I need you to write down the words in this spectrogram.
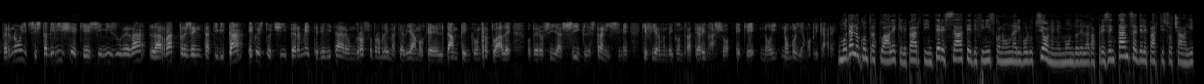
per noi, si stabilisce che si misurerà la rappresentatività e questo ci permette di evitare un grosso problema che abbiamo che è il dumping contrattuale, ovvero sia sigle stranissime che firmano dei contratti a ribasso e che noi non vogliamo applicare. Un modello contrattuale che le parti interessate definiscono una rivoluzione nel mondo della rappresentanza e delle parti sociali.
